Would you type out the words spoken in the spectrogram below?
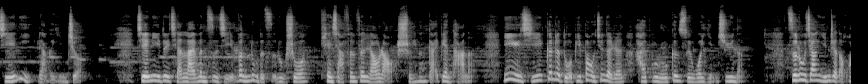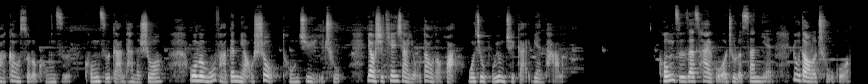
桀逆两个隐者。杰尼对前来问自己问路的子路说：“天下纷纷扰扰，谁能改变它呢？你与其跟着躲避暴君的人，还不如跟随我隐居呢。”子路将隐者的话告诉了孔子。孔子感叹地说：“我们无法跟鸟兽同居一处。要是天下有道的话，我就不用去改变它了。”孔子在蔡国住了三年，又到了楚国，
